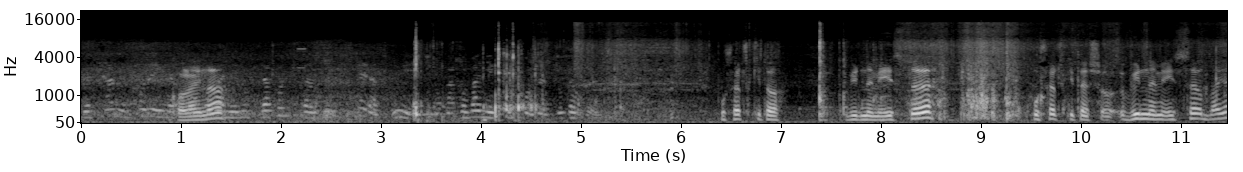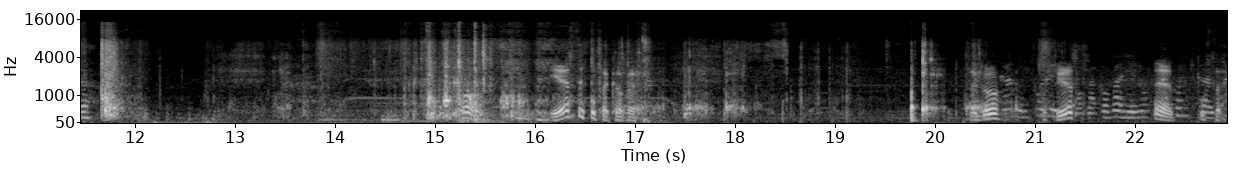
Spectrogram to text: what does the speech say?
Zeskanuj kolejne Kolejna? opakowanie lub zakończ transakcję. Teraz umieść opakowanie w otworze brzuchowym. puszeczki to w inne miejsce. Puszeczki też w inne miejsce oddaję. O, jest tych puszek trochę. Tego kolejne jest? E, zakończ puste. Teraz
